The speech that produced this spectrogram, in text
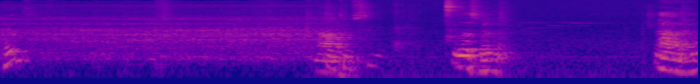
Goed. nou, Dat is beter. Ah ja.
